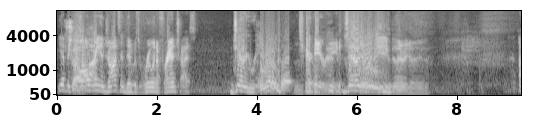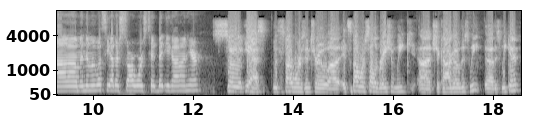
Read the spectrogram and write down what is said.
yeah, because So, all I- Rian Johnson did was ruin a franchise. Jerry Reed. really did. Jerry Reed. Jerry Reed. There we go. Yeah. Um, and then what's the other Star Wars tidbit you got on here? so yes, with Star Wars intro, uh, it's Star Wars Celebration Week uh, in Chicago this week, uh, this weekend,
